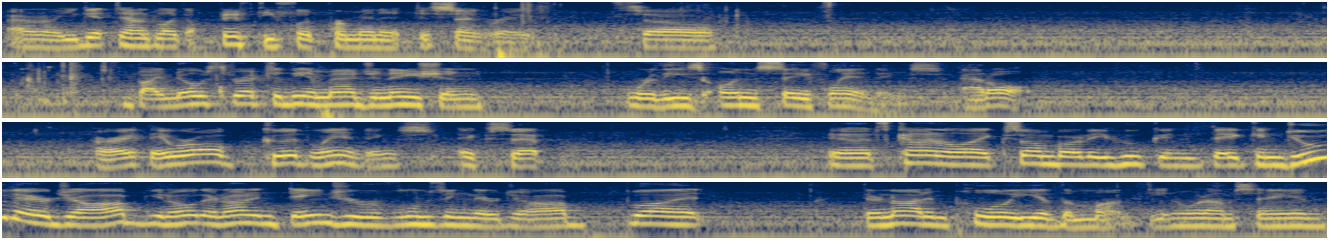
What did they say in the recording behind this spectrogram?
I don't know. You get down to like a 50 foot per minute descent rate. So by no stretch of the imagination were these unsafe landings at all. All right, they were all good landings, except you know, it's kind of like somebody who can they can do their job. You know, they're not in danger of losing their job, but they're not employee of the month. You know what I'm saying?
